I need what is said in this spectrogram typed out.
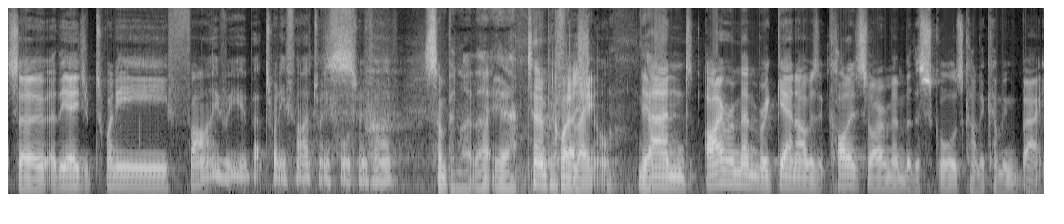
So at the age of 25, were you about 25, 24, 25? something like that. Yeah, Turn Quite late. professional. Yeah. And I remember again, I was at college, so I remember the scores kind of coming back.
